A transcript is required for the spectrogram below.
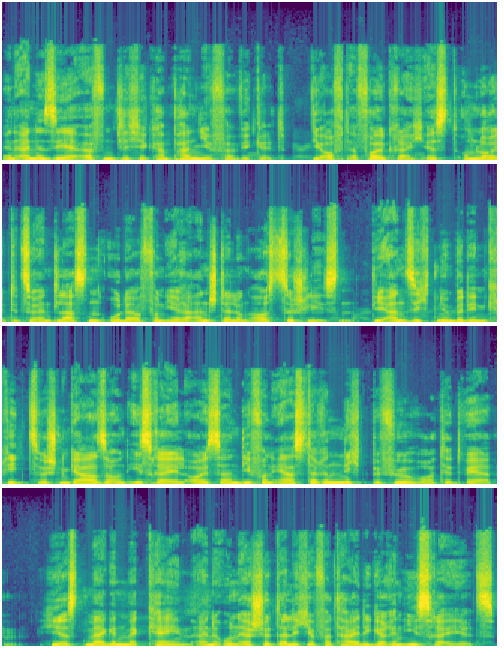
in eine sehr öffentliche Kampagne verwickelt, die oft erfolgreich ist, um Leute zu entlassen oder von ihrer Anstellung auszuschließen. Die Ansichten über den Krieg zwischen Gaza und Israel äußern, die von ersteren nicht befürwortet werden. Hier ist Meghan McCain, eine unerschütterliche Verteidigerin Israels,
